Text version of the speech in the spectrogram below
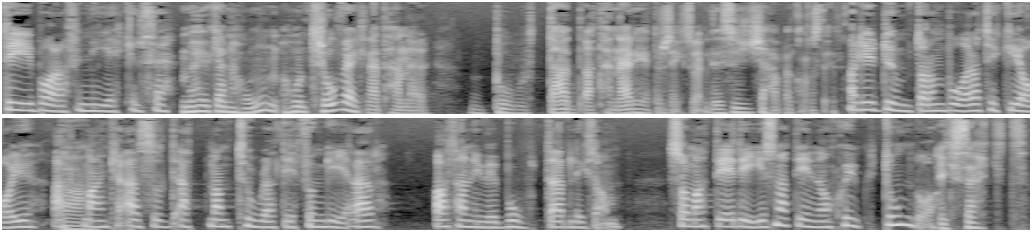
Det är ju bara förnekelse. Men hur kan hon, hon tror verkligen att han är botad, att han är heterosexuell. Det är så jävla konstigt. Ja, det är ju dumt av dem båda tycker jag ju. Att, Ja. man, kan, alltså, att man tror att det fungerar. Och att han nu är botad liksom. Som att det, det är som att det är någon sjukdom då. Exakt.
